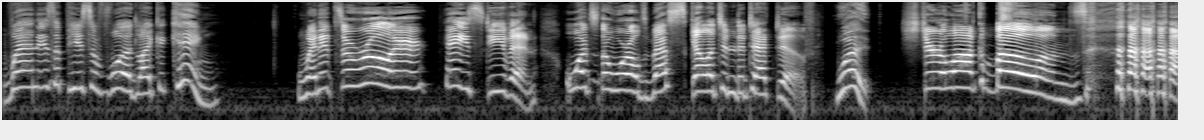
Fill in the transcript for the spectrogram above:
when is a piece of wood like a king? When it's a ruler! Hey, Steven, what's the world's best skeleton detective? What? Sherlock Bones!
